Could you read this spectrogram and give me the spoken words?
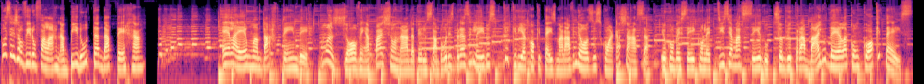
Vocês já ouviram falar na biruta da terra? Ela é uma bartender, uma jovem apaixonada pelos sabores brasileiros que cria coquetéis maravilhosos com a cachaça. Eu conversei com Letícia Macedo sobre o trabalho dela com coquetéis.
